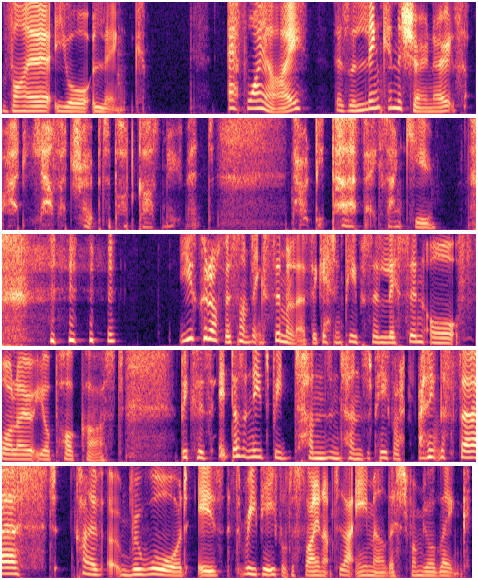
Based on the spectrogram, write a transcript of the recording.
via your link. FYI, there's a link in the show notes. I'd love a trip to Podcast Movement. That would be perfect, thank you. you could offer something similar for getting people to listen or follow your podcast because it doesn't need to be tons and tons of people. I think the first kind of reward is three people to sign up to that email list from your link.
